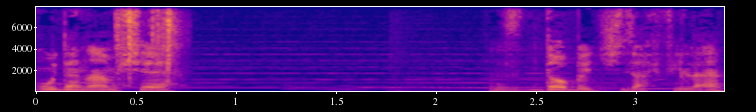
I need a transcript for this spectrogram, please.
uda nam się zdobyć za chwilę.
